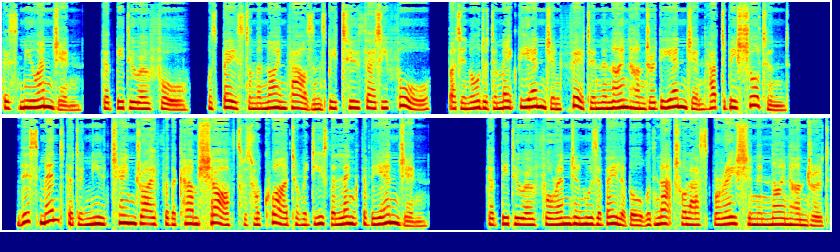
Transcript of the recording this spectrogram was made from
This new engine, the B204, was based on the 9000's B234, but in order to make the engine fit in the 900 the engine had to be shortened. This meant that a new chain drive for the camshafts was required to reduce the length of the engine. The B204 engine was available with natural aspiration in 900,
